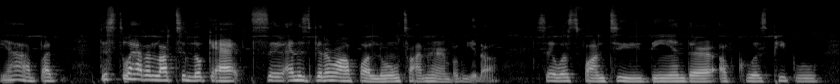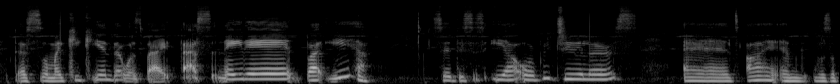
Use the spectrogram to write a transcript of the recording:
yeah, but this store had a lot to look at. So and it's been around for a long time here in Bermuda. So it was fun to be in there. Of course, people that saw my Kiki and that was very fascinated. But yeah. So this is E.R. Aubrey Jewelers. And I am was a,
